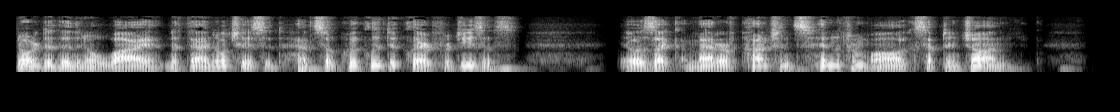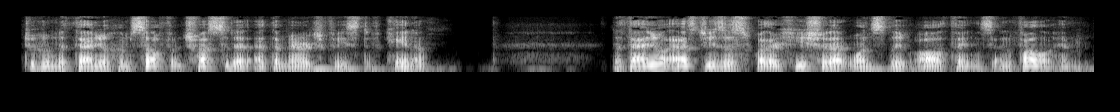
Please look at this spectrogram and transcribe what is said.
nor did they know why Nathanael Chasid had so quickly declared for Jesus. It was like a matter of conscience hidden from all excepting John, to whom Nathanael himself entrusted it at the marriage feast of Cana. Nathanael asked Jesus whether he should at once leave all things and follow him,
